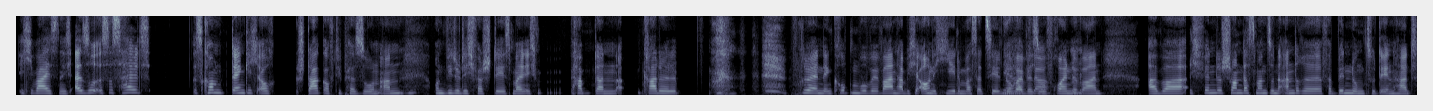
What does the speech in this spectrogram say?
Ich weiß nicht. Also es ist halt, es kommt, denke ich, auch stark auf die Person an mhm. und wie du dich verstehst, weil ich habe dann gerade früher in den Gruppen, wo wir waren, habe ich ja auch nicht jedem was erzählt, nur ja, weil wir klar. so Freunde mhm. waren. Aber ich finde schon, dass man so eine andere Verbindung zu denen hat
